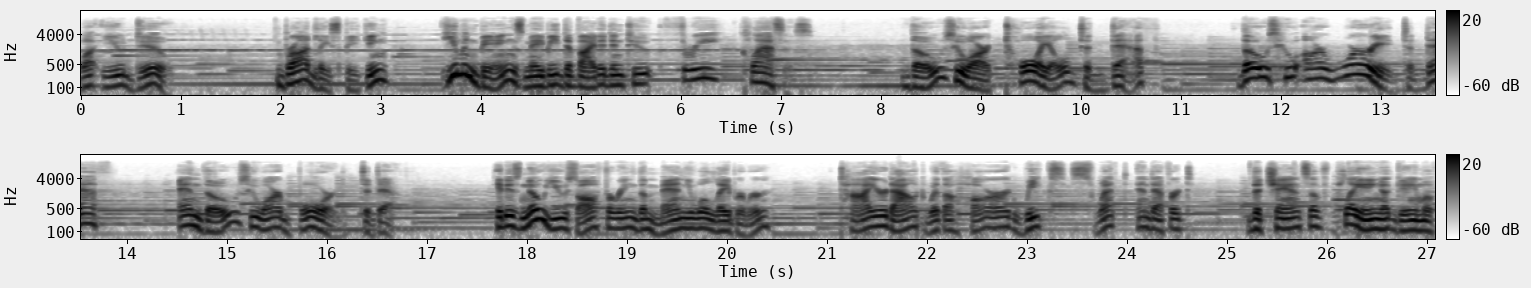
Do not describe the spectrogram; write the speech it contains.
what you do. Broadly speaking, human beings may be divided into three classes those who are toiled to death, those who are worried to death, and those who are bored to death. It is no use offering the manual laborer, tired out with a hard week's sweat and effort, the chance of playing a game of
